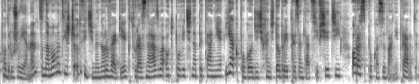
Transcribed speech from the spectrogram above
podróżujemy, to na moment jeszcze odwiedzimy Norwegię, która znalazła odpowiedź na pytanie, jak pogodzić chęć dobrej prezentacji w sieci oraz pokazywanie prawdy.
